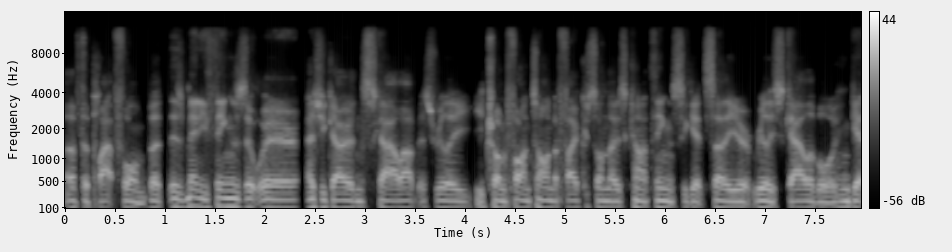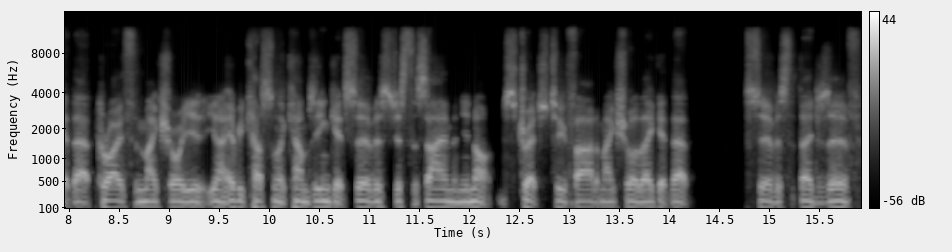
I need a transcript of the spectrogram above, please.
of the platform. But there's many things that we're as you go and scale up, it's really you're trying to find time to focus on those kind of things to get so you're really scalable and get that growth and make sure you you know every customer that comes in gets service just the same and you're not stretched too far to make sure they get that service that they deserve.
